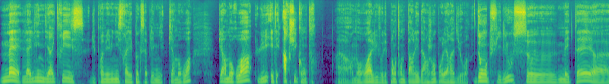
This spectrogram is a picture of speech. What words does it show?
mais la ligne directrice du Premier ministre à l'époque s'appelait Pierre Mauroy. Pierre Mauroy, lui, était archi contre. Alors Mauroy, lui, voulait pas entendre parler d'argent pour les radios. Hein. Donc Filius se mettait euh,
